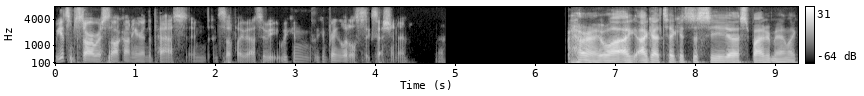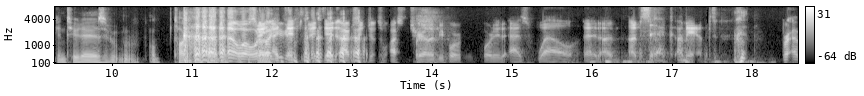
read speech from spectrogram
We had some Star Wars talk on here in the past and, and stuff like that, so we, we can we can bring a little Succession in. All right. Well, I I got tickets to see uh, Spider Man like in two days. We'll talk about that. next What- what episode. about I you did, I did actually just watch the trailer before we recorded as well, and I'm I'm sick. I'm amped. Bri- uh,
